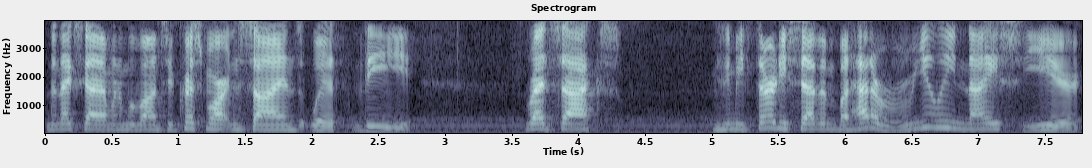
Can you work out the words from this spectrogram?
the next guy I'm going to move on to. Chris Martin signs with the Red Sox. He's going to be 37, but had a really nice year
